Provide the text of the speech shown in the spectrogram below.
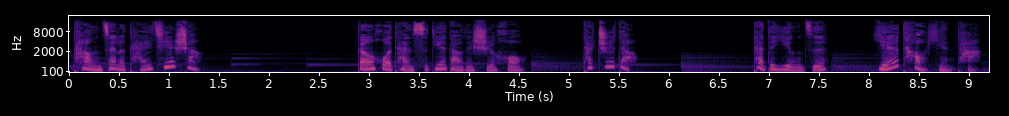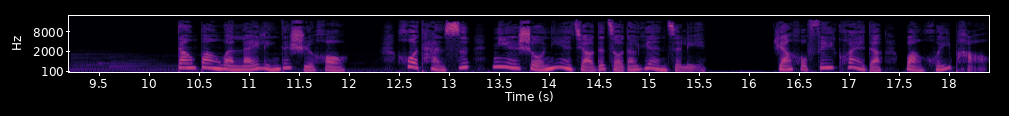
躺在了台阶上。当霍坦斯跌倒的时候，他知道，他的影子也讨厌他。当傍晚来临的时候，霍坦斯蹑手蹑脚的走到院子里，然后飞快的往回跑。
